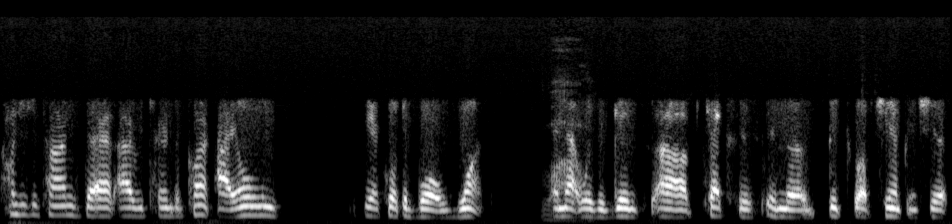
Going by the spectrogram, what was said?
hundreds of times that I returned the punt, I only fair caught the ball once, and that was against uh, Texas in the Big 12 championship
